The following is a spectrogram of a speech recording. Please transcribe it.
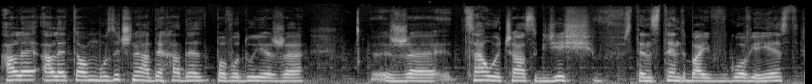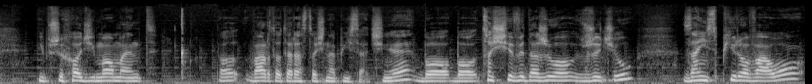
Ale, ale to muzyczne ADHD powoduje, że że cały czas gdzieś ten stand-by w głowie jest i przychodzi moment, to warto teraz coś napisać, nie? Bo, bo coś się wydarzyło w życiu, zainspirowało,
